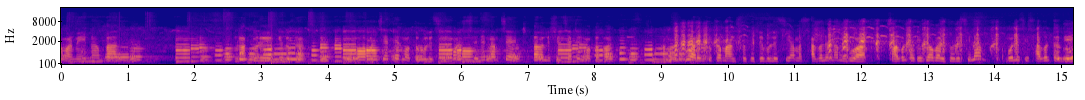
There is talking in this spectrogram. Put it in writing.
আমার মেয়ের নাম বাল। চ্যাটের মতো বলেছি, আমার ছেলের নাম তাহলে চ্যাটের মতো হয়। আমার গুয়ার একটু মাংস খেতে বলেছি, আমার ছাগলের নাম জবাই করেছিলাম, বলেছি ছাগলটা দিয়ে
